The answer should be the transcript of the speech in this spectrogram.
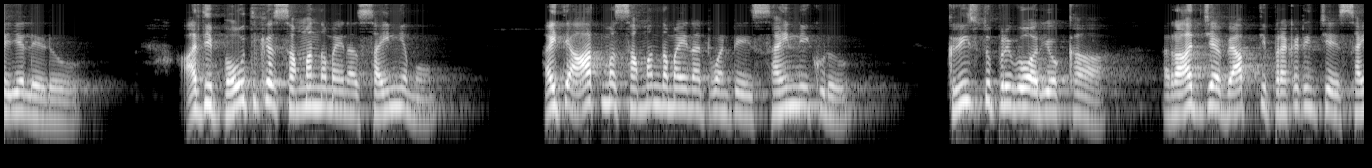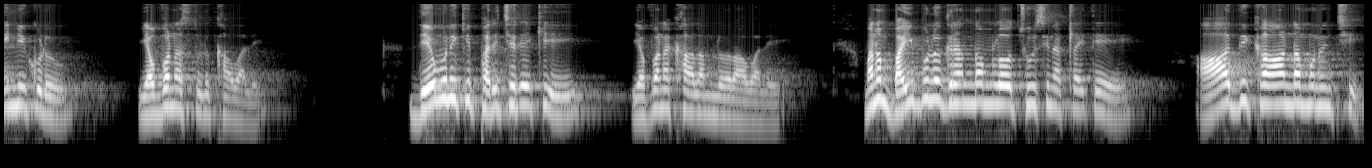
చేయలేడు అది భౌతిక సంబంధమైన సైన్యము. అయితే ఆత్మ సంబంధమైనటువంటి సైనికుడు క్రీస్తు ప్రభువారి యొక్క రాజ్య వ్యాప్తి ప్రకటించే సైనికుడు యవ్వనస్తుడు కావాలి. దేవునికి పరిచర్యకి యవ్వన కాలంలో రావాలి. మనం బైబిల్ గ్రంథంలో చూసినట్లయితే ఆది కాండము నుంచి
